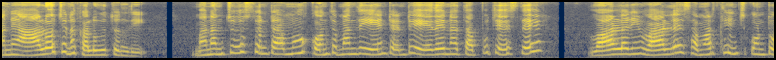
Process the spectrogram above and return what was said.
అనే ఆలోచన కలుగుతుంది. మనం చూస్తుంటాము కొంతమంది ఏంటంటే ఏదైనా తప్పు చేస్తే వాళ్ళని వాళ్ళే సమర్థించుకుంటూ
